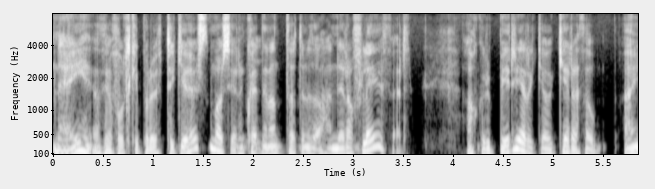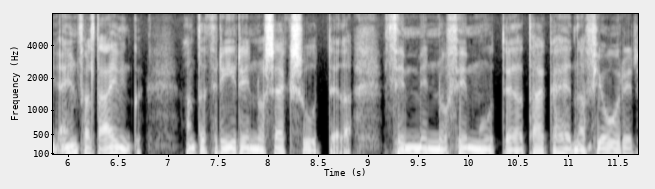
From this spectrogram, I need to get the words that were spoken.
Nei, af því að fólk er bara upptökið haustum á sér. En hvernig er andáttunum þá? Hann er á fleiðferð Akkur byrjar ekki á að gera þá einfalda æfingu? Anda þrýrinn og sex út eða fimminn og fimm út eða taka hérna fjórir,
